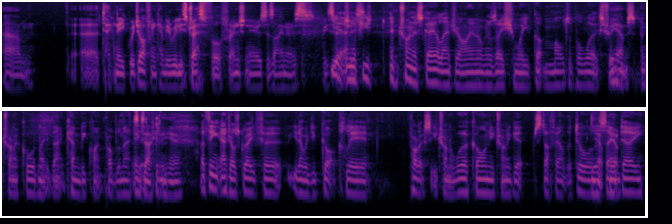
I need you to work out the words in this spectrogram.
um, uh, technique, which often can be really stressful for engineers, designers, researchers. Yeah, and if you and trying to scale agile in an organisation where you've got multiple work streams and trying to coordinate that can be quite problematic. Exactly, And yeah. I think agile's great for you know when you've got clear products that you're trying to work on, you're trying to get stuff out the door the same yep. day.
